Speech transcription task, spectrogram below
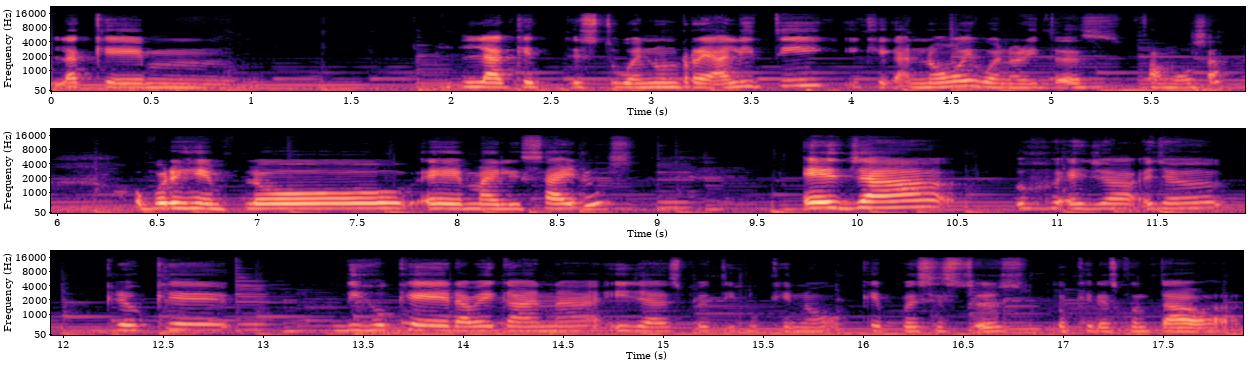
la que mm, la que estuvo en un reality y que ganó y bueno, ahorita es famosa. O por ejemplo, eh, Miley Cyrus. Ella, ella, ella creo que dijo que era vegana y ya después dijo que no, que pues esto es lo que les contaba,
